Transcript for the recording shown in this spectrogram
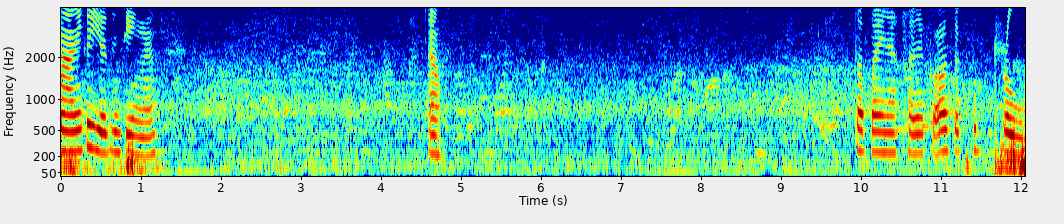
นานี่ก็เยอะจริงๆนะเอาต่อไปนะคะแล้วก็จะขุดหลุม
